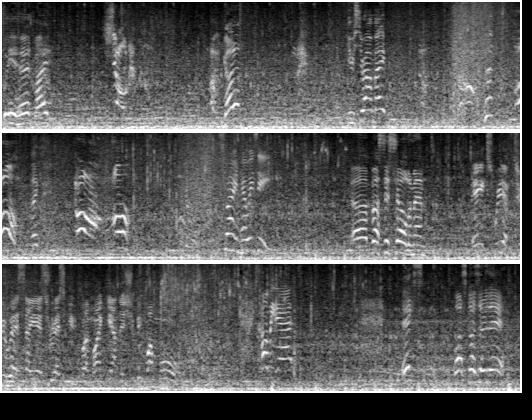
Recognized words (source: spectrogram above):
Where you hurt, mate? Shoulder. Got it? Give us your arm, mate. Oh, thank you. Oh, oh. Swain, how is he? Uh, bust his shoulder, man. X, we have two SAS rescued. By my count, there should be one more. Copy that. X, last guy's over there.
